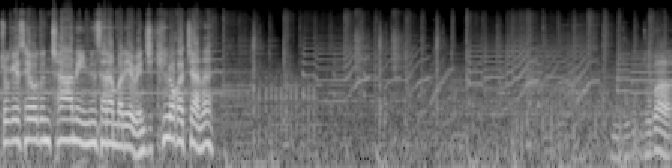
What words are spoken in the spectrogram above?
저쪽에 세워둔 차 안에 있는 사람 말이야 왠지 킬러 같지 않아? 누, 누가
